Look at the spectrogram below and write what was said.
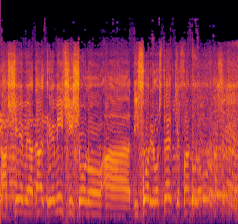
assieme ad altri amici sono a, di fuori allo stand che fanno un lavoro massacrante.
